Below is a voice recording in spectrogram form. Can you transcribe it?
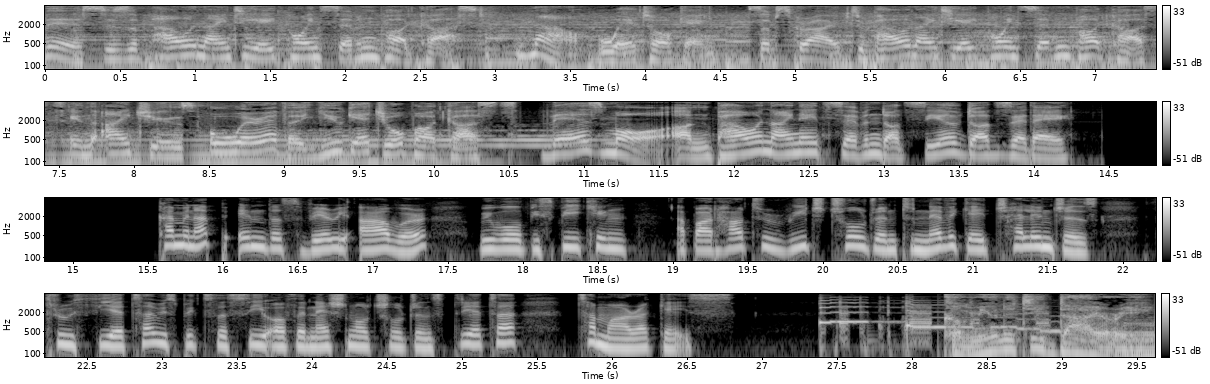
This is a Power 98.7 podcast. Now we're talking. Subscribe to Power 98.7 podcasts in iTunes or wherever you get your podcasts. There's more on power987.co.za. Coming up in this very hour, we will be speaking about how to reach children to navigate challenges through theatre. We speak to the CEO of the National Children's Theatre, Tamara Guhrs. Community Diary.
